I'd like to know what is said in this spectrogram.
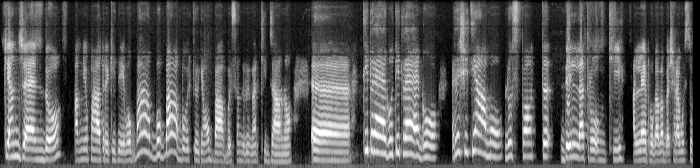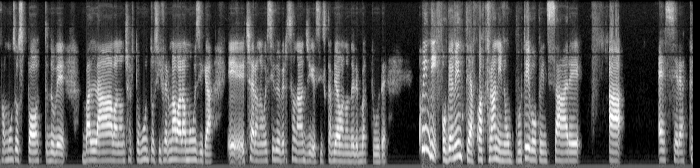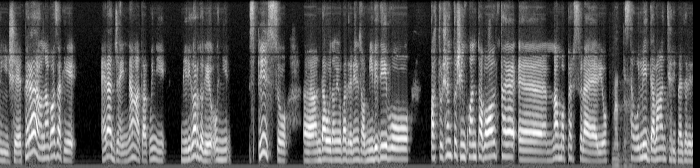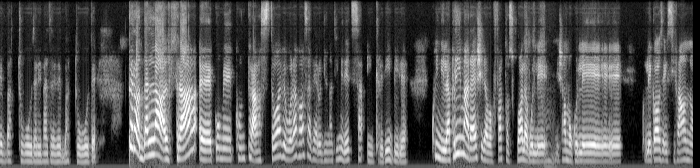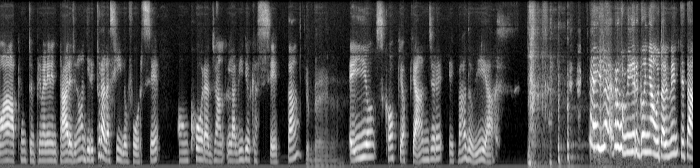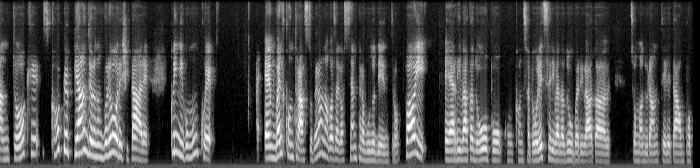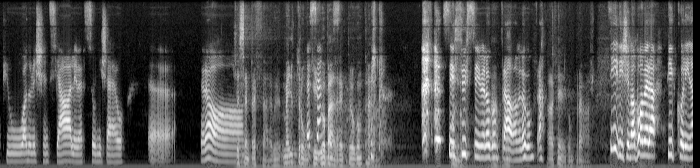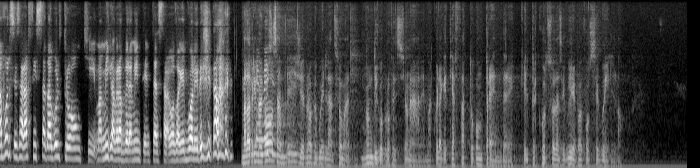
piangendo a mio padre chiedevo, Babbo, Babbo, perché lo chiamo Babbo, essendo lui marchigiano, eh, ti prego, ti prego, recitiamo lo spot della Tronchi. All'epoca, vabbè, c'era questo famoso spot dove ballavano, a un certo punto si fermava la musica e e c'erano questi due personaggi che si scambiavano delle battute. Quindi, ovviamente, a quattro anni non potevo pensare a essere attrice, però è una cosa che era già innata, quindi mi ricordo che ogni, spesso eh, andavo da mio padre, che ne so, mi vedevo 450 volte eh, Mamma, ho perso l'aereo stavo lì davanti a ripetere le battute, a ripetere le battute. Però dall'altra, eh, come contrasto, avevo la cosa che ero di una timidezza incredibile. Quindi la prima recita che ho fatto a scuola, quelle, Mm, diciamo, quelle, quelle cose che si fanno ah, appunto in prima elementare, se no addirittura all'asilo forse, ho ancora già la videocassetta che bella. e io scoppio a piangere e vado via. Il- proprio mi vergognavo talmente tanto che scoppio a piangere, non volevo recitare. Quindi comunque è un bel contrasto, però è una cosa che ho sempre avuto dentro. Poi è arrivata dopo, con consapevolezza è arrivata dopo, è arrivata insomma durante l'età un po' più adolescenziale, verso il liceo. Eh, C'è però sempre stata, ma il Tronchi, tuo padre, te lo comprava? Sì, no? sì, sì, me lo Ah, ah, comprava, me lo comprava. alla fine comprava. Sì, diceva, povera piccolina, forse sarà fissata col tronchi, ma mica avrà veramente in testa la cosa che vuole recitare. Ma la prima invece... cosa invece è proprio quella, insomma, non dico professionale, ma quella che ti ha fatto comprendere che il percorso da seguire poi fosse quello.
